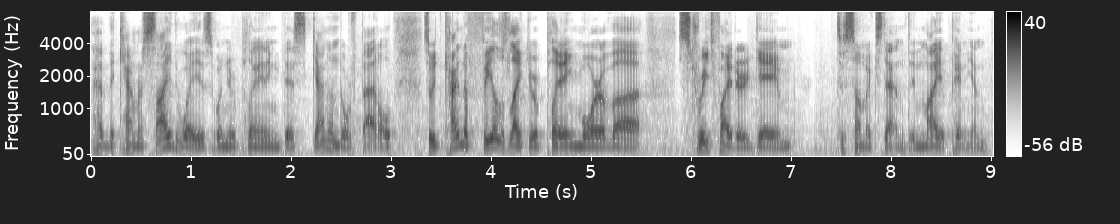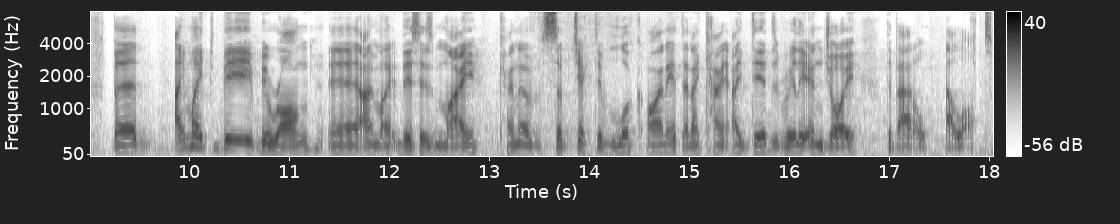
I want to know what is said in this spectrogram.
have the camera sideways when you're playing this Ganondorf battle. So it kind of feels like you're playing more of a Street Fighter game to some extent, in my opinion. But I might be be wrong. Uh, I might. This is my kind of subjective look on it, and I kind I did really enjoy the battle a lot,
